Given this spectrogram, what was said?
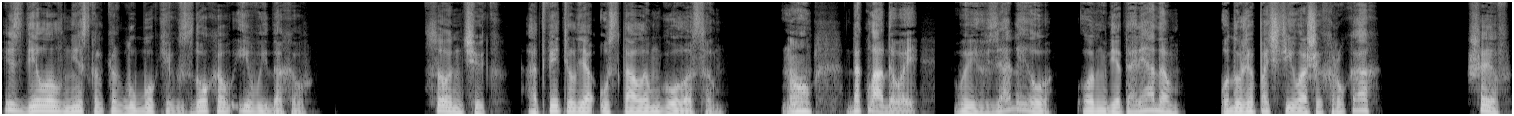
и сделал несколько глубоких вздохов и выдохов. «Сончик», — ответил я усталым голосом. «Ну, докладывай. Вы взяли его? Он где-то рядом?» Он уже почти в ваших руках? Шеф,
